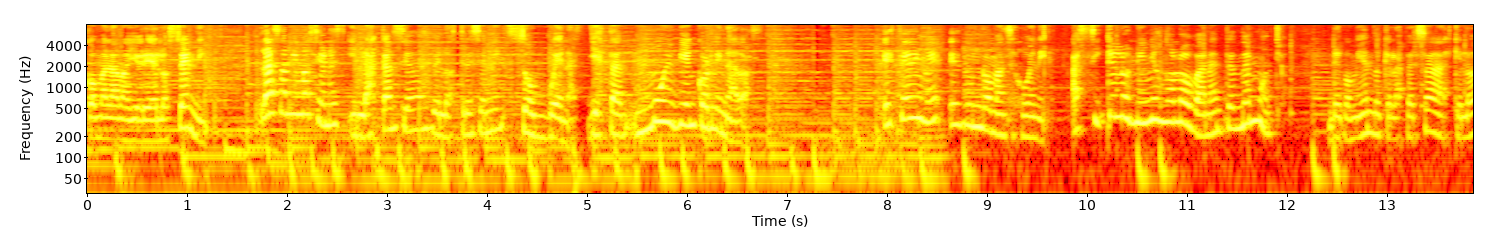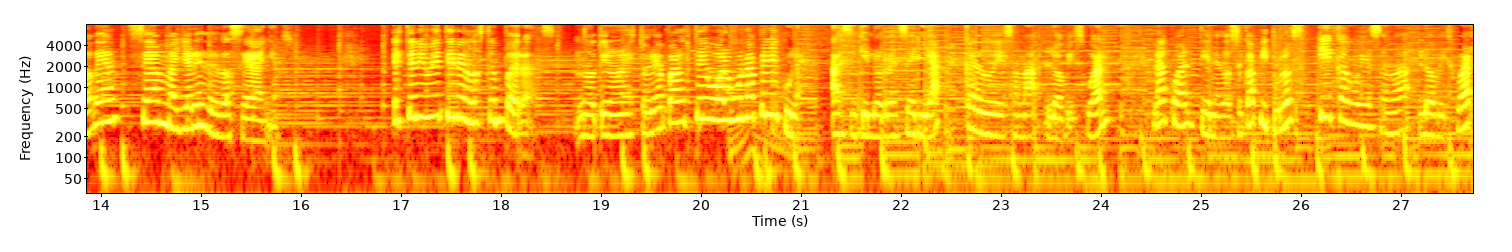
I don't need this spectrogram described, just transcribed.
como la mayoría de los endings. Las animaciones y las canciones de los tres endings son buenas y están muy bien coordinadas. Este anime es de un romance juvenil, así que los niños no lo van a entender mucho recomiendo que las personas que lo vean sean mayores de 12 años. Este anime tiene dos temporadas, no tiene una historia aparte o alguna película, así que lo orden sería Kaguya-sama Love is War, la cual tiene 12 capítulos, y Kaguya-sama Love is War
